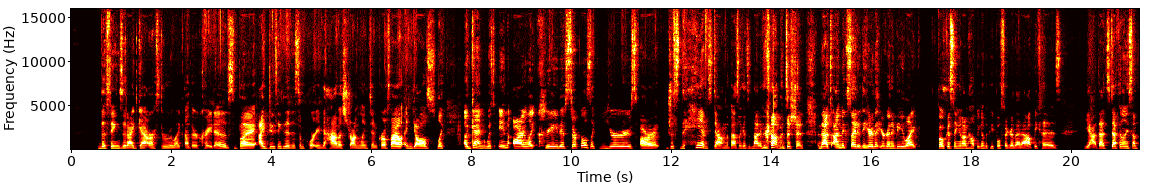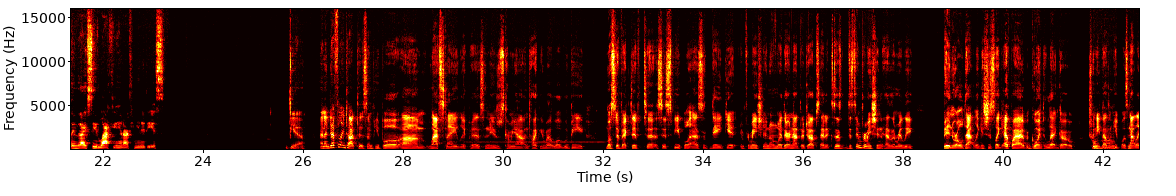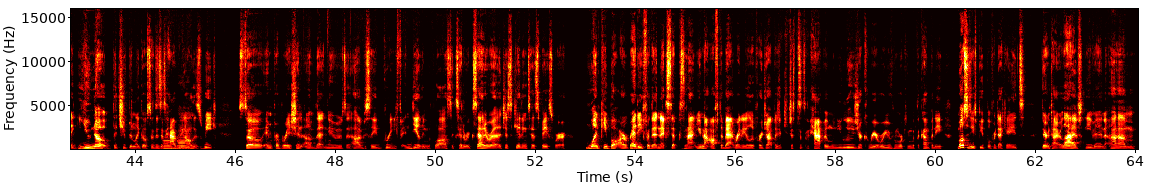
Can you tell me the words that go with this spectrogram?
the things that I get are through like other creatives, but I do think that it's important to have a strong LinkedIn profile and y'all's like again within our like creative circles like yours are just the hands down the best like it's not even competition and that's i'm excited to hear that you're going to be like focusing in on helping other people figure that out because yeah that's definitely something that i see lacking in our communities. Yeah and i definitely talked to some people um last night like as the news was coming out and talking about what would be most effective to assist people as they get information on whether or not their job's at it. Because this information hasn't really been rolled out. Like it's just like FYI, we're going to let go twenty mm mm-hmm. people. It's not like you know that you've been let go. So this is mm-hmm. happening all mm-hmm. this week. So in preparation of that news and obviously grief and dealing with loss, et cetera, et cetera, just getting to a space where when people are ready for that next step, because not you're not off the bat ready to look for a job. It just doesn't happen when you lose your career where you've been working with the company. Most of these people for decades their entire lives even um,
